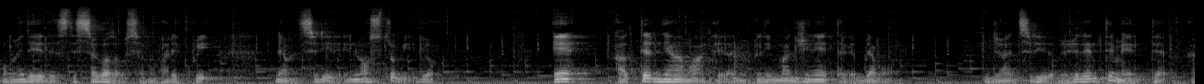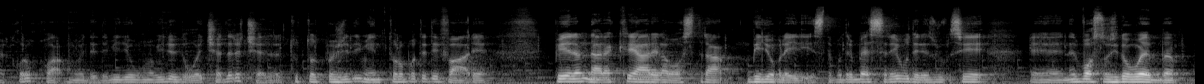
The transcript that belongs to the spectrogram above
Come vedete stessa cosa possiamo fare qui. Andiamo a inserire il nostro video e alterniamo anche l'immaginetta che abbiamo già inserito precedentemente eccolo qua come vedete video 1 video 2 eccetera eccetera tutto il procedimento lo potete fare per andare a creare la vostra video playlist. Potrebbe essere utile se eh, nel vostro sito web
